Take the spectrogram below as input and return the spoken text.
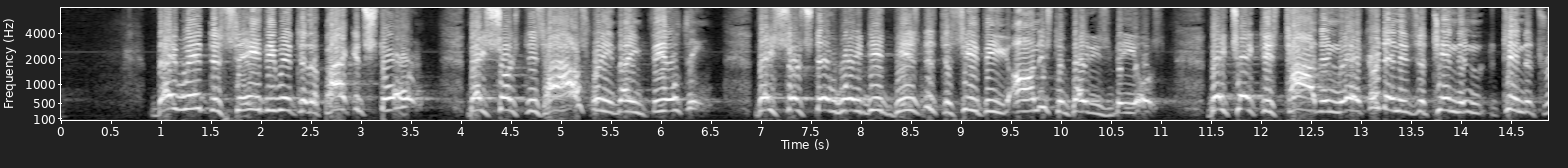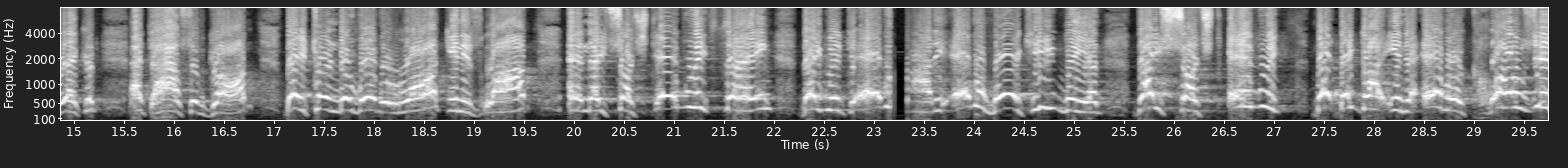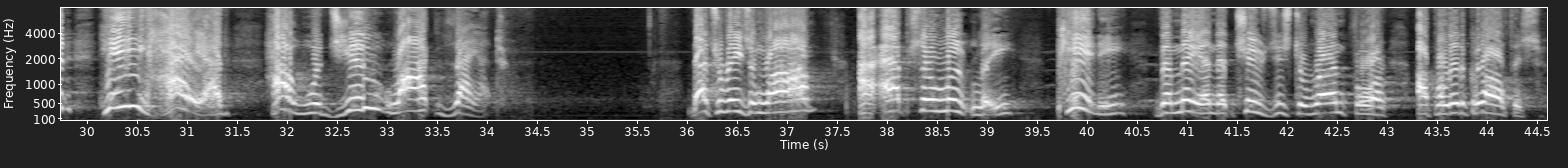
They went to see if he went to the package store. They searched his house for anything filthy. They searched everywhere he did business to see if he honest and paid his bills. They checked his tithing record and his attendance record at the house of God. They turned over every rock in his life and they searched everything. They went to everybody, everywhere he went. They searched every, but they got into every closet he had how would you like that? That's the reason why I absolutely pity the man that chooses to run for a political office.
